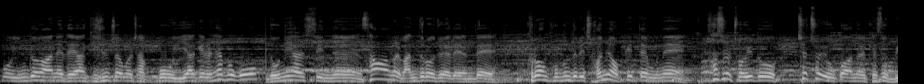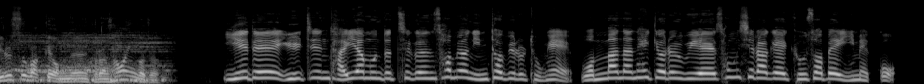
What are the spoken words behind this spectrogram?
뭐 임금안에 대한 기준점을 잡고 이야기를 해보고 논의할 수 있는 상황을 만들어줘야 되는데 그런 부분들이 전혀 없기 때문에 사실 저희도 최초 요구안을 계속 미룰 수밖에 없는 그런 상황인 거죠. 이에 대해 일진 다이아몬드 측은 서면 인터뷰를 통해 원만한 해결을 위해 성실하게 교섭에 임했고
